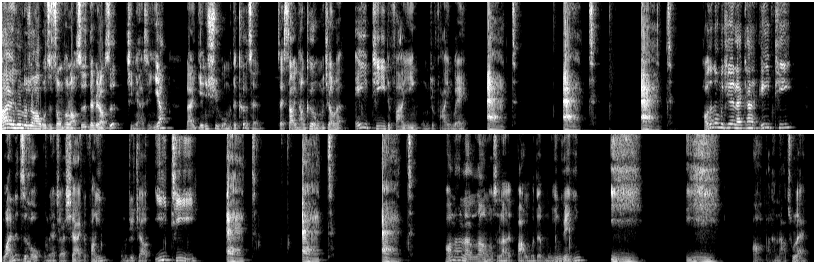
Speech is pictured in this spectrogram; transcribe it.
嗨，各位同学好，我是中童老师 David 老师。今天还是一样，来延续我们的课程。在上一堂课，我们教了 at 的发音，我们就发音为 at，at，at。好的，那我们今天来看 at 完了之后，我们要教下一个发音，我们就教 et，at，at，at。好，来来让老师来把我们的母音元音 e。一啊，把它拿出来。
